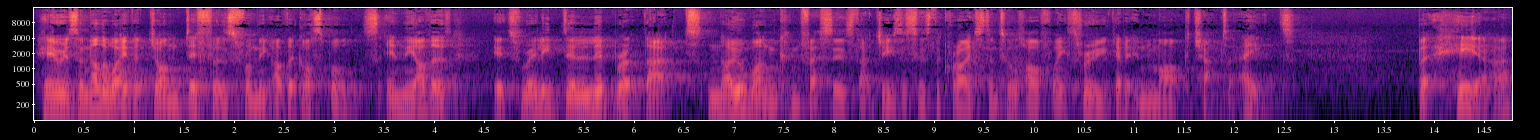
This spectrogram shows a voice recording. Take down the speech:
Here is another way that John differs from the other Gospels. In the others, it's really deliberate that no one confesses that Jesus is the Christ until halfway through. You get it in Mark chapter 8. But here,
